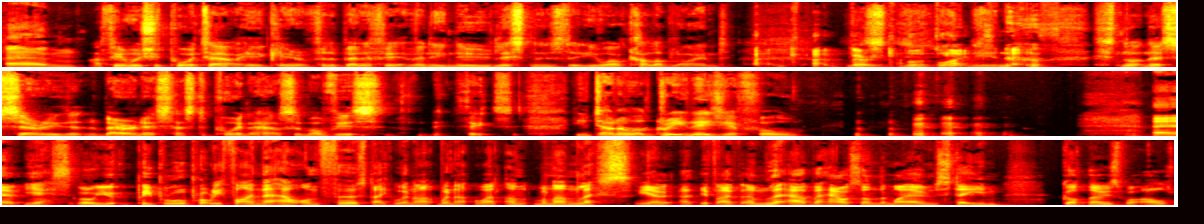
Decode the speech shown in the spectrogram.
um, I think we should point out here, Kieran, for the benefit of any new listeners, that you are colourblind. I'm very colourblind. You, you, know, it's not necessarily that the Baroness has to point out some obvious things. You don't know what green is, you fool. Uh, yes, well, you, people will probably find that out on Thursday when I when I, when, when unless you know if I'm let out the house under my own steam, God knows what I'll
